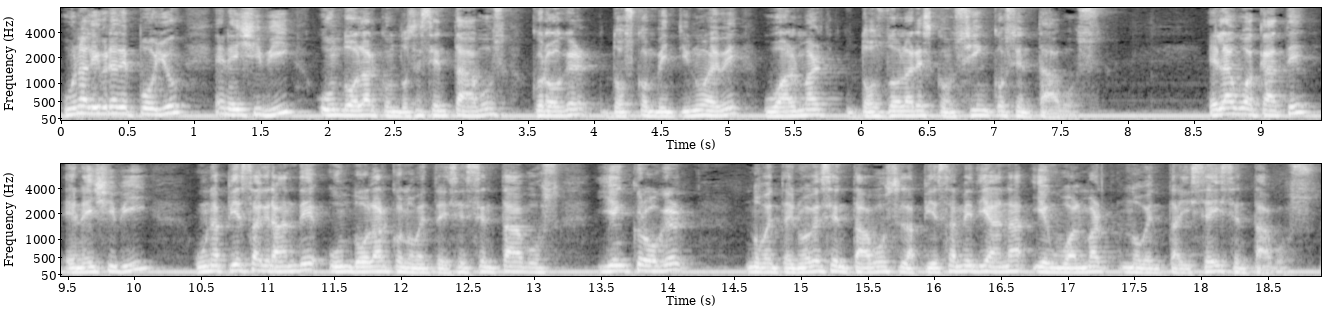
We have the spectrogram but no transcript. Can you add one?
Una libra de pollo en HEB, un dólar con 12 centavos, Kroger 2,29, Walmart 2 dólares con 5 centavos. El aguacate en HEB, una pieza grande, un dólar con 96 centavos. Y en Kroger, 99 centavos la pieza mediana y en Walmart 96 centavos.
